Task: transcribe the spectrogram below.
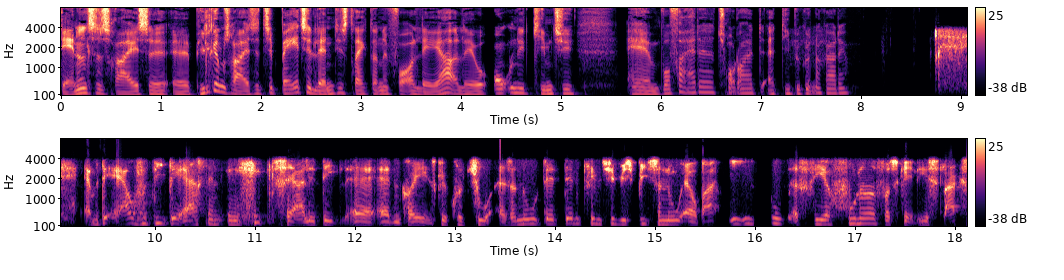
dannelsesrejse, øh, pilgrimsrejse tilbage til landdistrikterne for at lære at lave ordentligt kimchi. Øh, hvorfor er det, tror du, at, at de begynder at gøre det? Jamen, det er jo fordi, det er sådan en, en helt særlig del af, af den koreanske kultur. Altså nu, det, den kimchi, vi spiser nu, er jo bare en ud af flere hundrede forskellige slags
